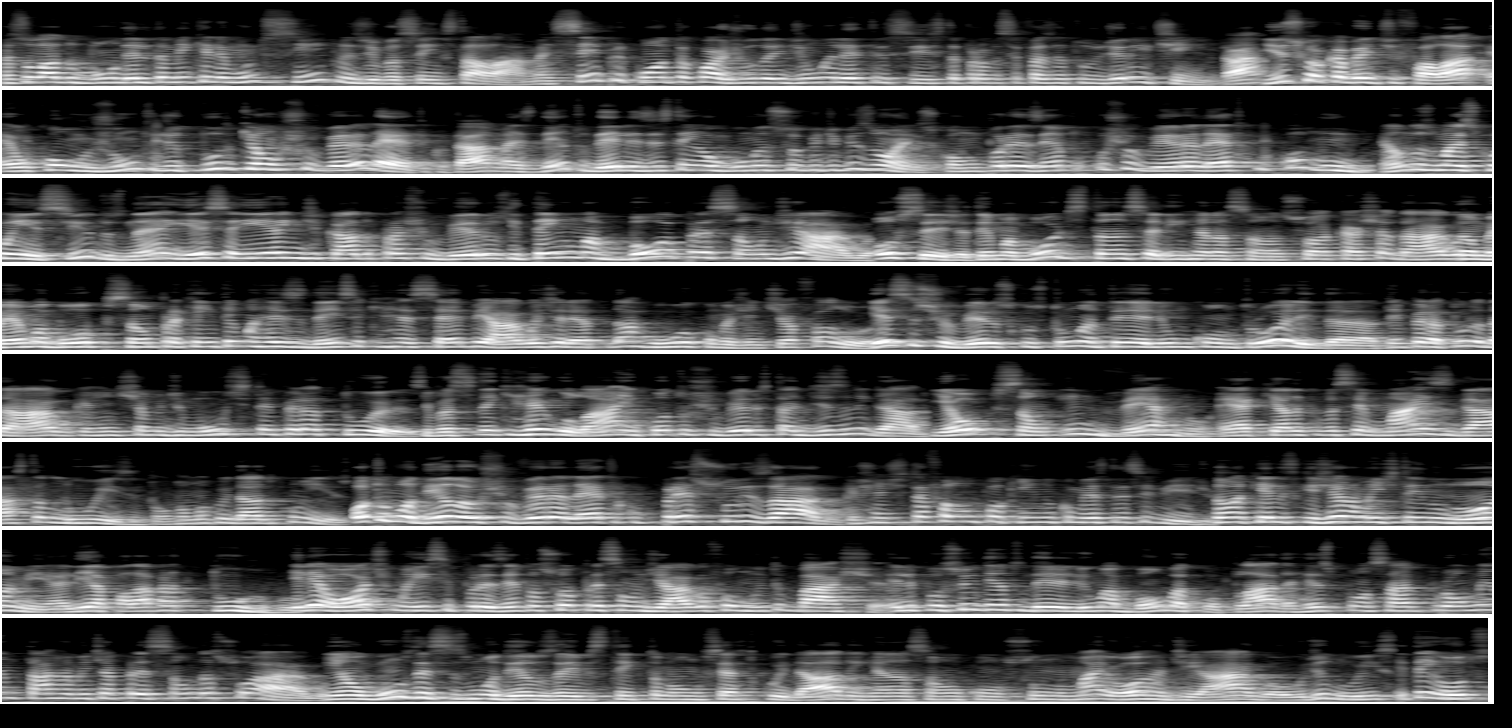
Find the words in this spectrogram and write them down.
Mas o lado bom dele também é que ele é muito simples de você instalar, mas sempre conta com a ajuda de um eletricista para você fazer tudo direitinho, tá? Isso que eu acabei de falar é o conjunto de tudo que é um chuveiro elétrico, tá? Mas dentro dele existem algumas subdivisões, como por exemplo o chuveiro elétrico comum. É um dos mais conhecidos, né? E esse aí é indicado para chuveiros que tem uma boa pressão de água, ou seja, tem uma boa distância ali em relação à sua caixa d'água. Também é uma boa opção para quem tem uma residência que recebe água direto da rua, como a gente já falou. E esses chuveiros costumam ter ali um controle da temperatura da água que a gente chama de multitemperaturas, que você tem que regular enquanto o chuveiro está desligado. E a opção inverno é aquela que você mais gasta luz, então toma cuidado com isso. Outro modelo é o chuveiro elétrico pressurizado, que a gente até falou um pouquinho no começo desse vídeo. São aqueles que geralmente tem no nome ali a palavra turbo. Ele é ótimo aí se, por exemplo, a sua pressão de água for muito baixa. Ele possui dentro dele ali uma bomba acoplada responsável por aumentar realmente a pressão da sua água. Em alguns desses modelos aí você tem que tomar um certo cuidado em relação ao consumo maior de água ou de luz. E tem outros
